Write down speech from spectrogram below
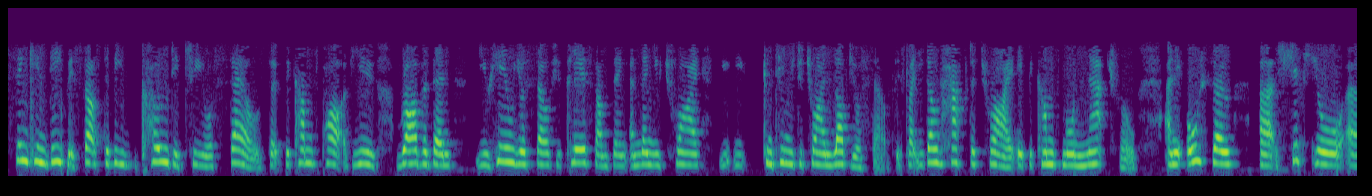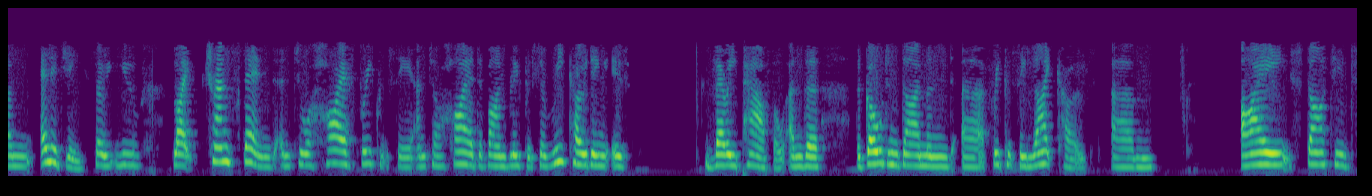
sink in deep. It starts to be coded to your cells. So it becomes part of you rather than you heal yourself, you clear something, and then you try, you, you continue to try and love yourself. It's like you don't have to try. It becomes more natural. And it also uh, shifts your um, energy. So you like transcend into a higher frequency and to a higher divine blueprint. So recoding is very powerful, and the the golden diamond uh, frequency light codes. Um, I started,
